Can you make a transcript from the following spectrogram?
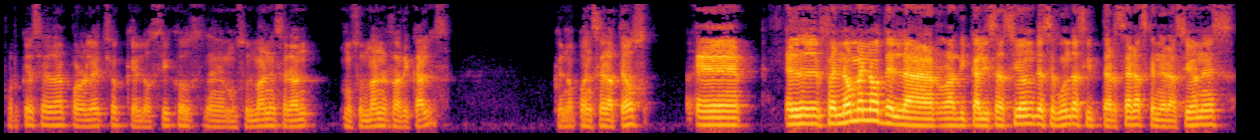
¿Por qué se da por el hecho que los hijos de musulmanes serán musulmanes radicales? Que no pueden ser ateos. Eh, el fenómeno de la radicalización de segundas y terceras generaciones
